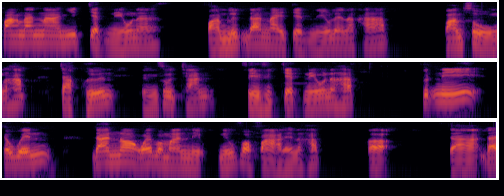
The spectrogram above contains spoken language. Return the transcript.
ฟางด้านหน้า27นิ้วนะ ความลึกด้านใน7นิ้วเลยนะครับ ความสูงนะครับ จากพื้นถึงสุดชั้น47นิ้วนะครับ ชุดนี้จะเว้นด้านนอกไว้ประมาณนิ้วนิ้วฝ่าๆเลยนะครับ ก็จะได้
